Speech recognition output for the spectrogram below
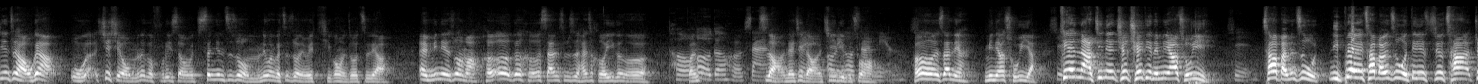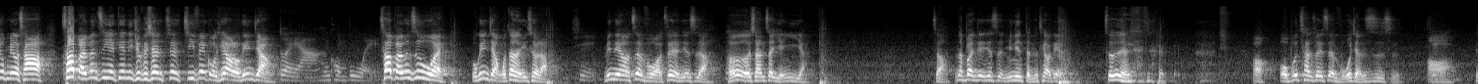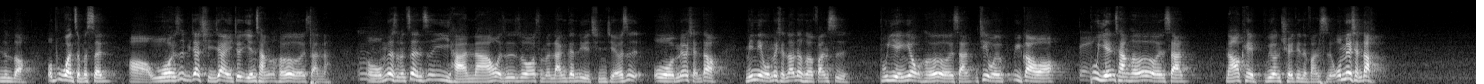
今天最好，我跟你讲，我谢谢我们那个福利社，我们身兼制作，我们另外一个制作人也会提供很多资料。哎，明年说什么？合二跟合三是不是？还是合一跟合二？合二跟合三。是啊，你还记得？记忆力不错哈。合二合三年，明年要除以啊！天哪，今年缺缺电的，明年要除以。是。差百分之五，你不要差百分之五电力就差就没有差，差百分之一的电力就可以像这鸡飞狗跳了。我跟你讲。对呀，很恐怖哎。差百分之五哎，我跟你讲，我当然预测了。是。明年啊，政府啊，这两件事啊，合二合三在演绎呀。是啊，那不然这件事，明年等着跳电，这是。哦，我不是唱衰政府，我讲的是事实。哦，你懂不懂？我不管怎么升哦，我是比较倾向于就延长和二合三呐，哦，我没有什么政治意涵呐，或者是说什么蓝跟绿的情节，而是我没有想到明年我没有想到任何方式不沿用和二合三，记得我的预告哦，不延长和二合三，然后可以不用确定的方式，我没有想到，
